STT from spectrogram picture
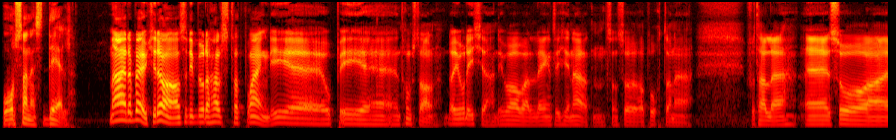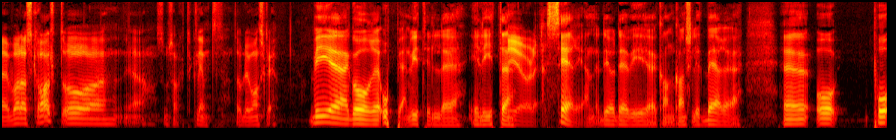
Åsanes del. Nei, det ble jo ikke det. Altså, De burde helst tatt poeng, de eh, oppe i eh, Tromsdalen. Det gjorde de ikke. De var vel egentlig ikke i nærheten, sånn som rapportene forteller. Eh, så eh, var det skralt, og ja, som sagt, Glimt. Det blir vanskelig. Vi eh, går opp igjen, vi til Eliteserien. Det er jo det vi kan kanskje litt bedre. Eh, og på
